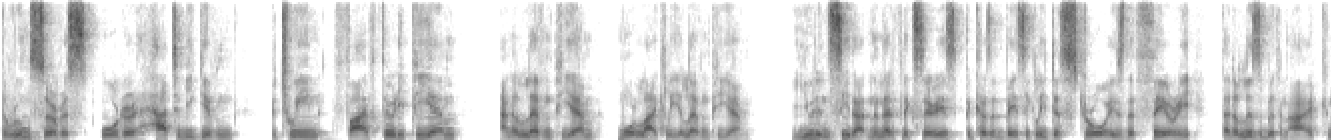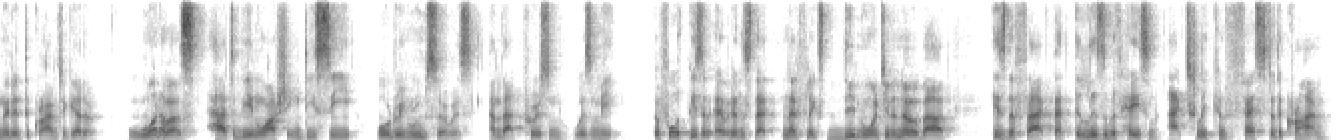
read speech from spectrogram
the room service order had to be given between 5:30 p.m. and 11 p.m., more likely 11 p.m. You didn't see that in the Netflix series because it basically destroys the theory that Elizabeth and I committed the crime together. One of us had to be in Washington, D.C. ordering room service, and that person was me. The fourth piece of evidence that Netflix didn't want you to know about is the fact that Elizabeth Haysom actually confessed to the crime.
